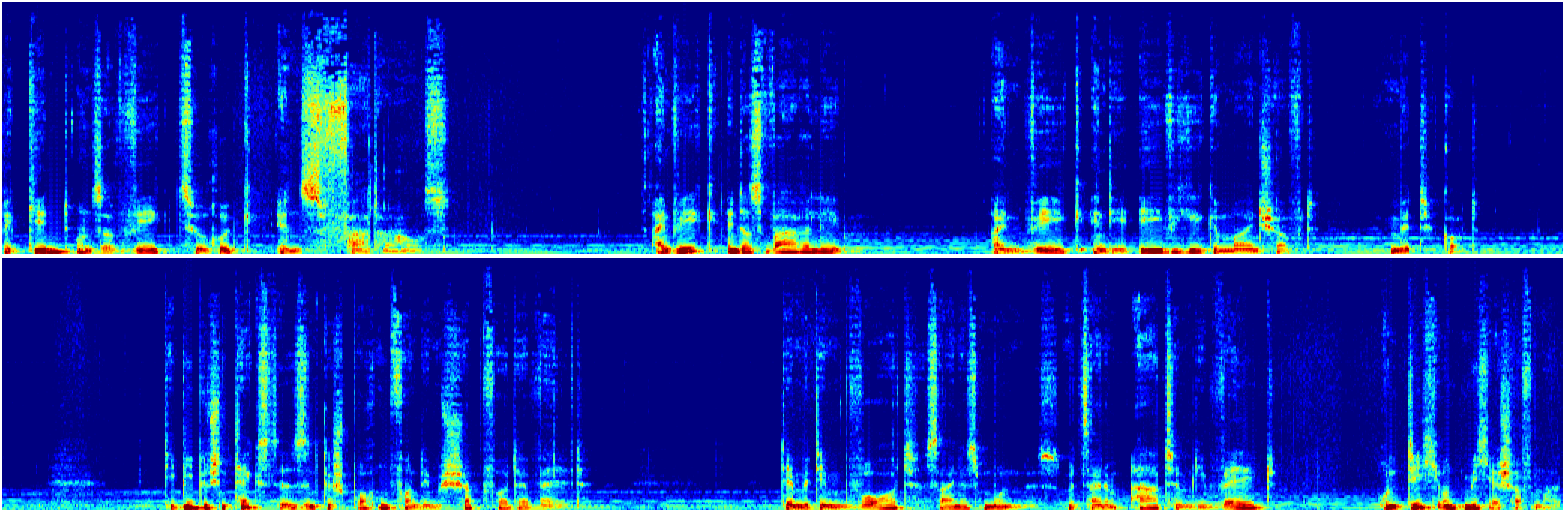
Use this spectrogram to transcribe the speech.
beginnt unser Weg zurück ins Vaterhaus. Ein Weg in das wahre Leben. Ein Weg in die ewige Gemeinschaft mit Gott. Die biblischen Texte sind gesprochen von dem Schöpfer der Welt, der mit dem Wort seines Mundes, mit seinem Atem die Welt und dich und mich erschaffen hat.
